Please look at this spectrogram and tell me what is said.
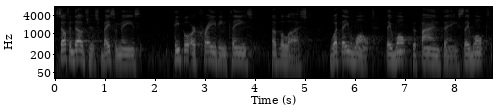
self indulgence basically means people are craving things of the lust, what they want, they want the fine things. They want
